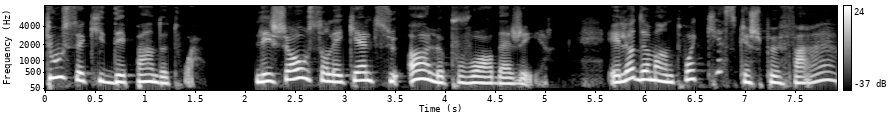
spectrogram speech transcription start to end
Tout ce qui dépend de toi. Les choses sur lesquelles tu as le pouvoir d'agir. Et là, demande-toi, qu'est-ce que je peux faire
